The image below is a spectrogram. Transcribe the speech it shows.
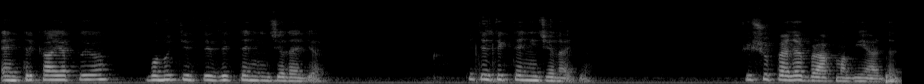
entrika yapıyor, bunu titizlikten inceliyor. Titizlikten inceliyor. Şu şüpheler bırakma bir yerden.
